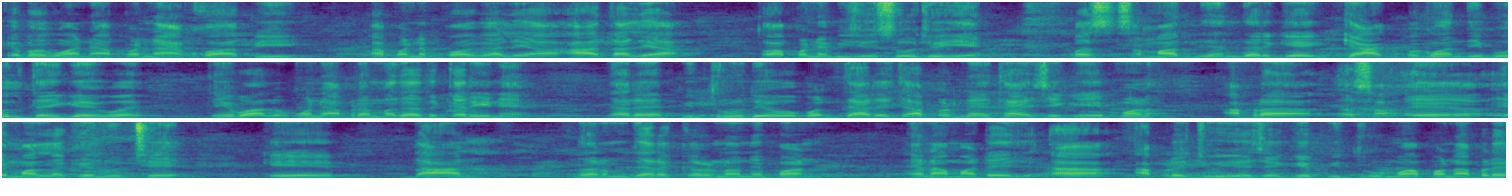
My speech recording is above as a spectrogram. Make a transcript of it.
કે ભગવાને આપણને આંખો આપી, આપણને પગ આલ્યા, હાથ આલ્યા, તો આપણને બીજું શું જોઈએ? બસ સમાજની અંદર કે ક્યાંક ભગવાનથી ભૂલ થઈ ગઈ હોય તેવા લોકોને આપણે મદદ કરીને, જ્યારે પિતૃદેવો પણ ત્યારે જ આપણને થાય છે કે એ પણ આપણા એમાં લખેલું જ છે કે દાન ધર્મ જ્યારે કર્ણને પણ એના માટે જ આ આપણે જોઈએ છે કે પિતૃમાં પણ આપણે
